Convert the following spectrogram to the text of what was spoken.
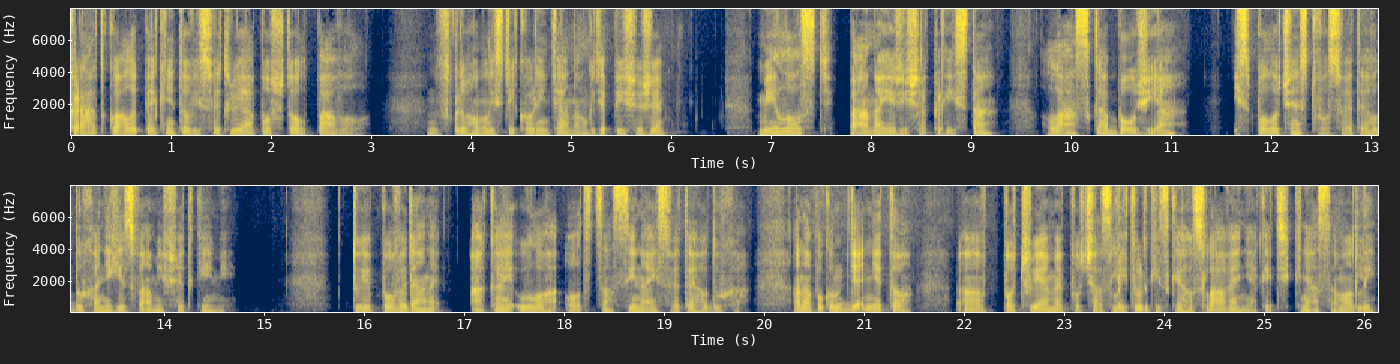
Krátko, ale pekne to vysvetľuje apoštol Pavol v druhom liste Korintianom, kde píše, že milosť pána Ježiša Krista, láska Božia i spoločenstvo Svetého Ducha nech je s vami všetkými. Tu je povedané, aká je úloha Otca, Syna i Svetého Ducha. A napokon denne to počujeme počas liturgického slávenia, keď kniaz sa modli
